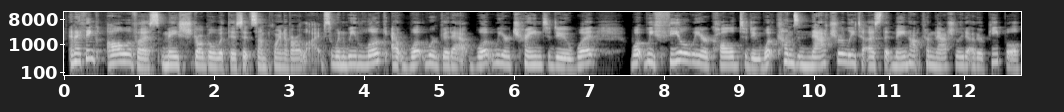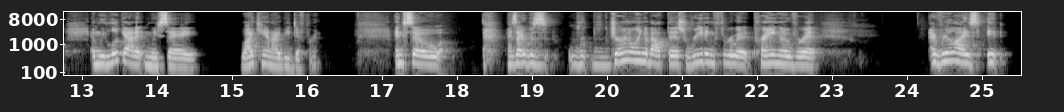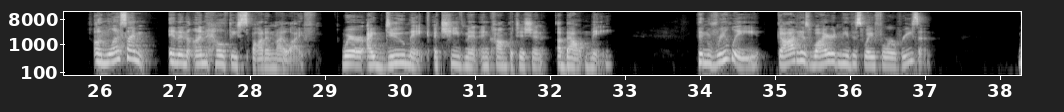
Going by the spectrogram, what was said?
And I think all of us may struggle with this at some point of our lives. When we look at what we're good at, what we are trained to do, what what we feel we are called to do, what comes naturally to us that may not come naturally to other people. And we look at it and we say, why can't I be different? And so as I was journaling about this, reading through it, praying over it, I realized it, unless I'm in an unhealthy spot in my life where I do make achievement and competition about me, then really God has wired me this way for a reason.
